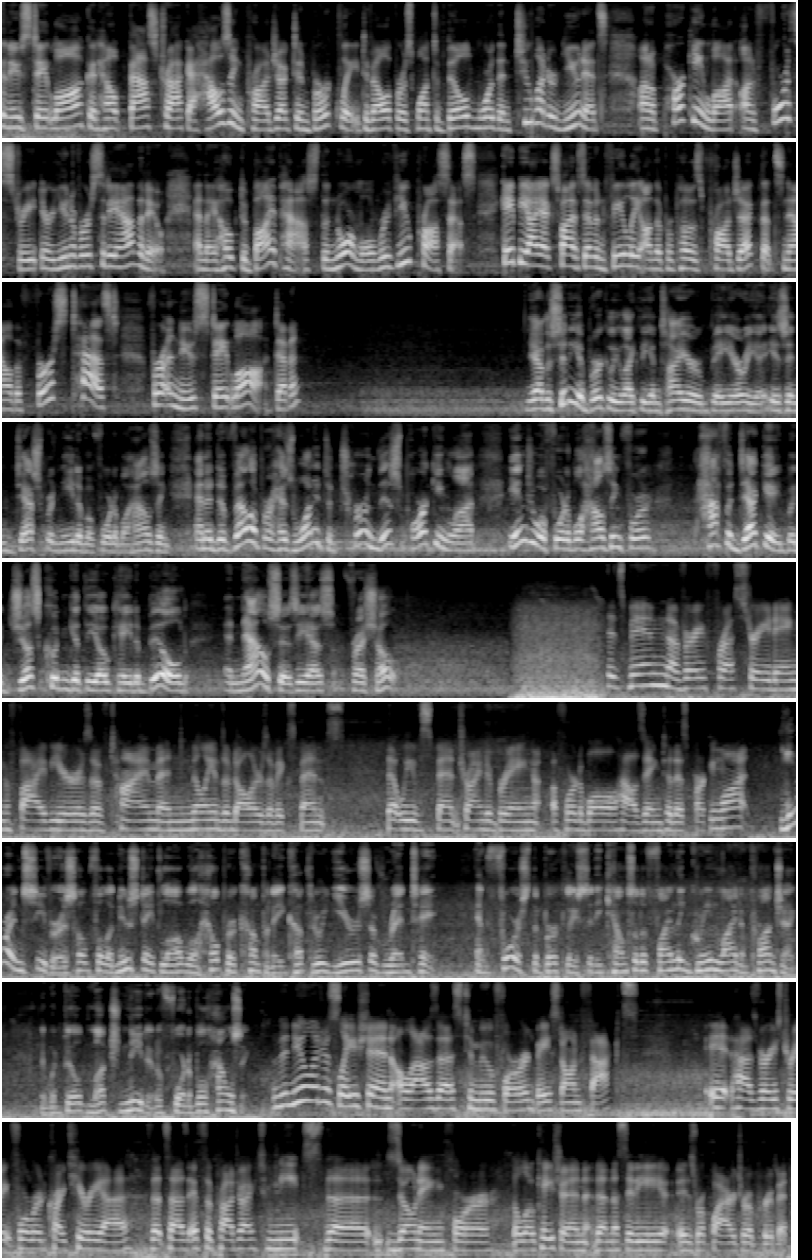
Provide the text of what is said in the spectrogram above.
A new state law could help fast track a housing project in Berkeley. Developers want to build more than 200 units on a parking lot on 4th Street near University Avenue, and they hope to bypass the normal review process. KPIX5's Devin Fehely on the proposed project that's now the first test for a new state law. Devin? Yeah, the city of Berkeley, like the entire Bay Area, is in desperate need of affordable housing. And a developer has wanted to turn this parking lot into affordable housing for half a decade, but just couldn't get the okay to build. And now says he has fresh hope. It's been a very frustrating five years of time and millions of dollars of expense that we've spent trying to bring affordable housing to this parking lot. Lauren Seaver is hopeful a new state law will help her company cut through years of red tape and force the Berkeley City Council to finally greenlight a project that would build much needed affordable housing. The new legislation allows us to move forward based on facts. It has very straightforward criteria that says if the project meets the zoning for the location, then the city is required to approve it.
